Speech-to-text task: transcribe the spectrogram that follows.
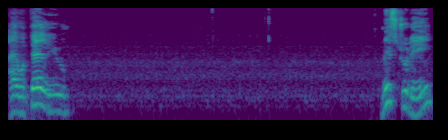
I will tell you Miss Trudy,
